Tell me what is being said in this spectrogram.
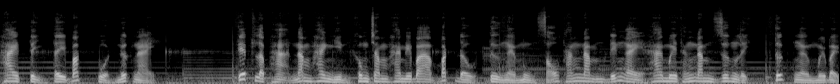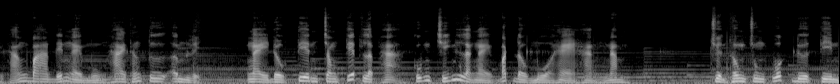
hai tỉnh Tây Bắc của nước này. Tiết lập hạ năm 2023 bắt đầu từ ngày mùng 6 tháng 5 đến ngày 20 tháng 5 dương lịch, tức ngày 17 tháng 3 đến ngày mùng 2 tháng 4 âm lịch. Ngày đầu tiên trong tiết lập hạ cũng chính là ngày bắt đầu mùa hè hàng năm. Truyền thông Trung Quốc đưa tin,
